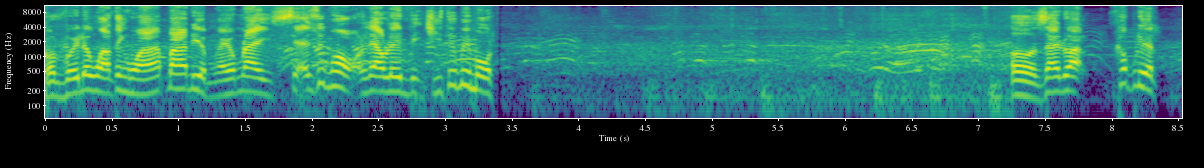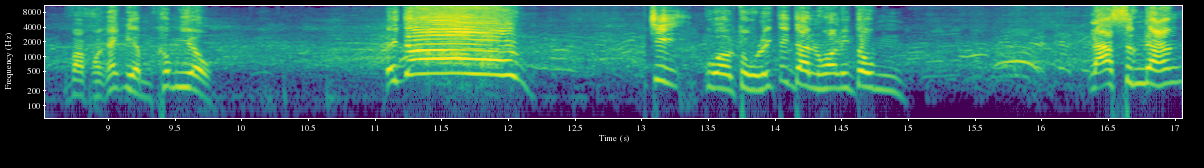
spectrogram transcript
Còn với Đông Á Thanh Hóa, 3 điểm ngày hôm nay sẽ giúp họ leo lên vị trí thứ 11. Ở giai đoạn khốc liệt và khoảng cách điểm không nhiều. Đánh tung! Chị của thủ lĩnh tinh thần Hoàng Đình Tùng đã xứng đáng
